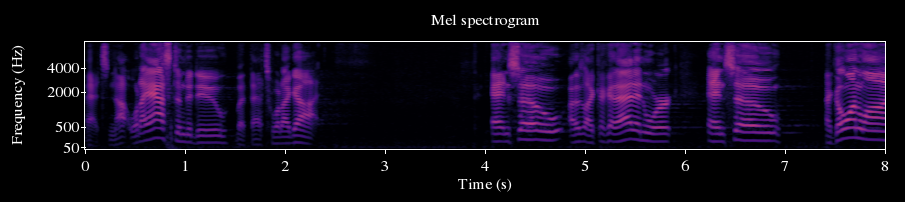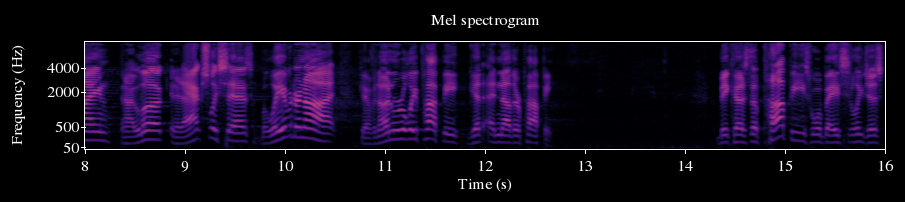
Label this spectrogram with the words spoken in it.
That's not what I asked him to do, but that's what I got. And so I was like, okay, that didn't work. And so I go online and I look, and it actually says, believe it or not, if you have an unruly puppy, get another puppy. Because the puppies will basically just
